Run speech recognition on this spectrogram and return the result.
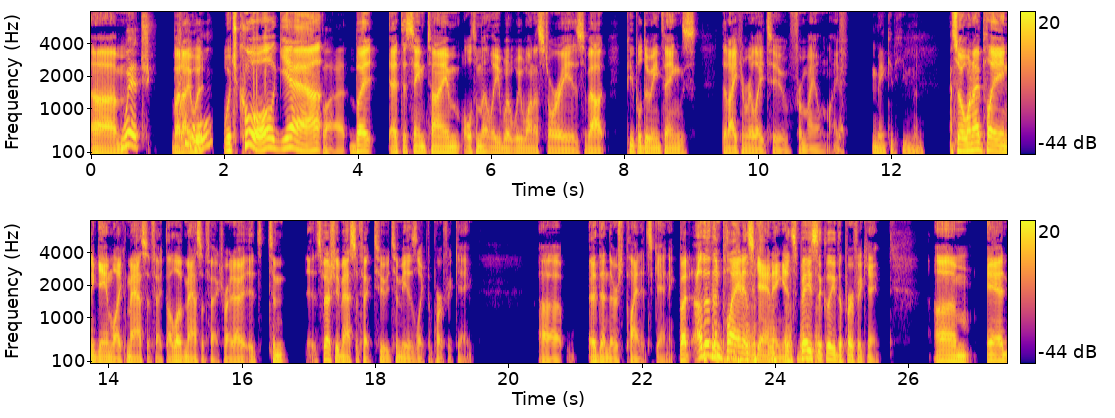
um Which, but i would which cool yeah but but at the same time, ultimately, what we want a story is about people doing things that I can relate to from my own life. Yep. make it human. So when I play in a game like Mass Effect, I love Mass Effect, right? I, it's to especially Mass Effect Two to me is like the perfect game. Uh, and then there's planet scanning, but other than planet scanning, it's basically the perfect game. Um, and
